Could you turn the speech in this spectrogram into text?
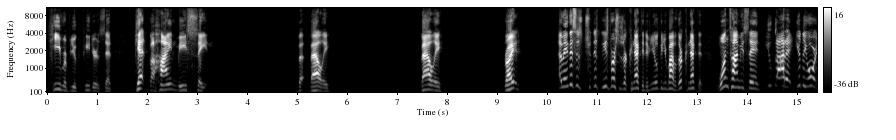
he rebuked Peter and said, Get behind me, Satan. V- valley. Valley. Right? I mean, this is this, these verses are connected. If you look in your Bible, they're connected. One time he's saying, "You got it. You're the or-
